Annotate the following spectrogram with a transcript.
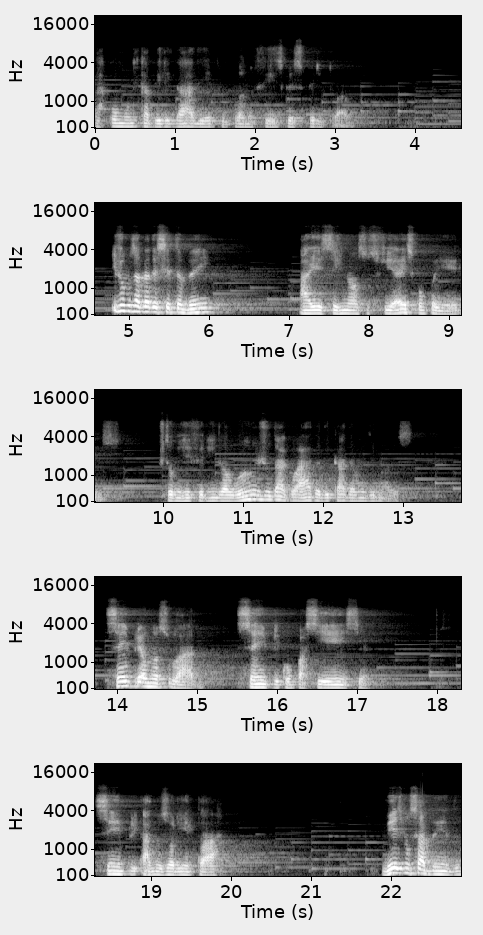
da comunicabilidade entre o plano físico e espiritual. E vamos agradecer também a esses nossos fiéis companheiros. Estou me referindo ao anjo da guarda de cada um de nós, sempre ao nosso lado, sempre com paciência, sempre a nos orientar, mesmo sabendo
